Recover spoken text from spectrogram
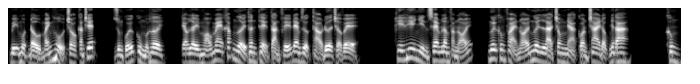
bị một đầu mánh hổ cho cắn chết, dùng cuối cùng một hơi, kéo lấy máu me khắp người thân thể tàn phế đem dược thảo đưa trở về. Hi hi nhìn xem lâm phàm nói, ngươi không phải nói ngươi là trong nhà con trai độc nhất ta? Không,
